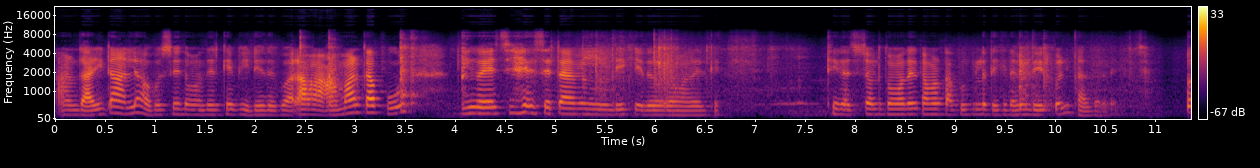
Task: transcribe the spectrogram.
আর গাড়িটা আনলে অবশ্যই তোমাদেরকে ভিডিও দেবো। আর আমার কাপড় কী হয়েছে, সেটা আমি দেখিয়ে দেবো তোমাদেরকে। ঠিক আছে, চলো তোমাদেরকে আমার কাপড়গুলো দেখে আমি বের করি, তারপরে দেখাচ্ছি তো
